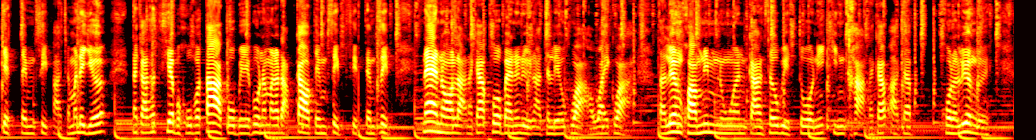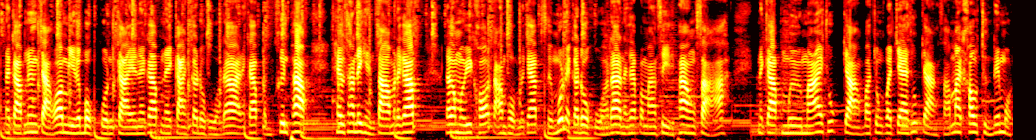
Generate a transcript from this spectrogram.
7 เต็ม 10 อาจจะไม่ได้เยอะนะครับถ้าเทียบกับคูปต้าโกเบพวกนั้นมันระดับ 9 เต็ม 10 10 เต็ม 10 แน่นอนละนะครับพวกแบรนด์อื่นๆอาจจะเร็วกว่าเอาไวกว่า แต่เรื่องความนิ่มนวลการเซอร์วิสตัวนี้กินขาดนะครับอาจจะคนละเรื่องเลยนะครับเนื่องจากว่ามีระบบกลไกนะครับในการกระโดดหัวได้นะครับผมขึ้นภาพให้ทุกท่านได้เห็นตามนะครับ แล้วก็มาวิเคราะห์ตามผมนะครับสมมติในกระโดดหัวได้นะครับประมาณ 45 องศานะครับมือไม้ทุกอย่างประจงประแจทุกอย่างสามารถเข้าถึงได้หมด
